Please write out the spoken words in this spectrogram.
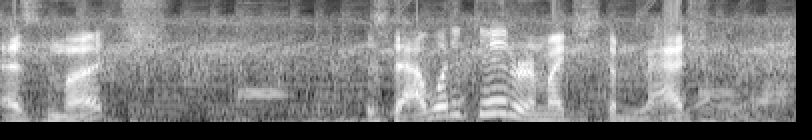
as much. Is that what it did, or am I just imagining that?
